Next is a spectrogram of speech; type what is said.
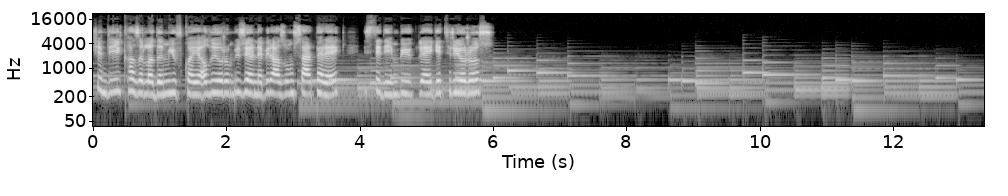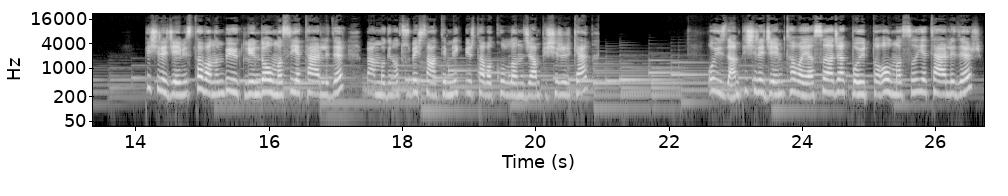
Şimdi ilk hazırladığım yufkayı alıyorum. Üzerine biraz un serperek istediğim büyüklüğe getiriyoruz. Pişireceğimiz tavanın büyüklüğünde olması yeterlidir. Ben bugün 35 santimlik bir tava kullanacağım pişirirken. O yüzden pişireceğim tavaya sığacak boyutta olması yeterlidir.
